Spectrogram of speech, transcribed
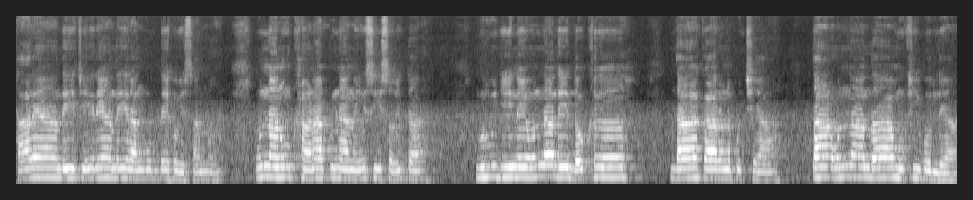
ਸਾਰਿਆਂ ਦੇ ਚਿਹਰਿਆਂ ਦੇ ਰੰਗ ਉੱਡੇ ਹੋਏ ਸਨ। ਉਹਨਾਂ ਨੂੰ ਖਾਣਾ ਪੀਣਾ ਨਹੀਂ ਸੀ ਸੁਝਦਾ ਗੁਰੂ ਜੀ ਨੇ ਉਹਨਾਂ ਦੇ ਦੁੱਖ ਦਾ ਕਾਰਨ ਪੁੱਛਿਆ, ਤਾਂ ਉਹਨਾਂ ਦਾ ਮੁਖੀ ਬੋਲਿਆ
